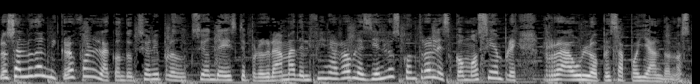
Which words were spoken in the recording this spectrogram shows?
Los saluda al micrófono en la conducción y producción de este programa Delfina Robles y en los controles, como siempre, Raúl López apoyándonos.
